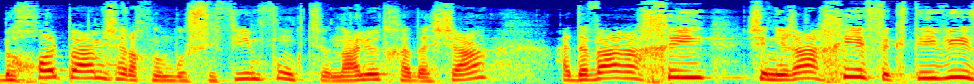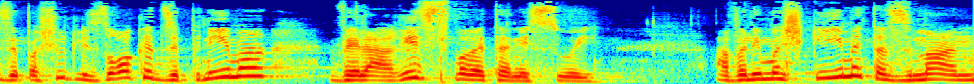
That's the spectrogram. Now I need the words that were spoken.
בכל פעם שאנחנו מוסיפים פונקציונליות חדשה, הדבר הכי, שנראה הכי אפקטיבי זה פשוט לזרוק את זה פנימה ולהריץ כבר את הניסוי. אבל אם משקיעים את הזמן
